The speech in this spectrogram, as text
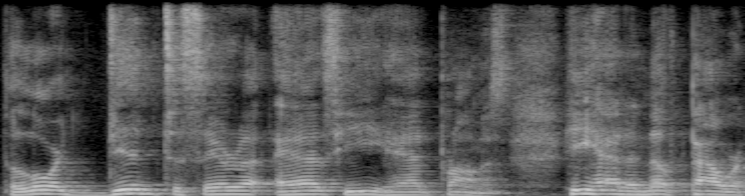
the Lord did to Sarah as he had promised. He had enough power.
